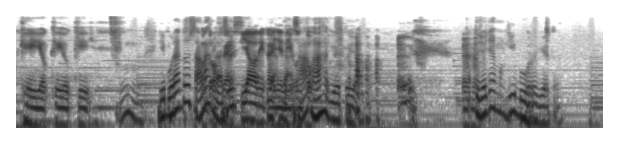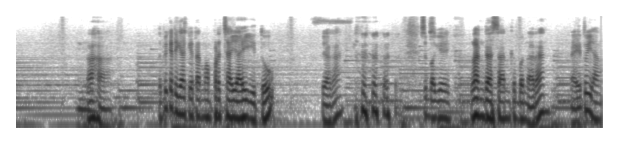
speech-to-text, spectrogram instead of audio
Oke, oke, oke. Hmm, hiburan tuh salah nggak sih Kontroversial nih kayaknya Ya, nih nggak untuk salah gitu ya tujuannya menghibur gitu Hmm. Aha. Tapi ketika kita mempercayai itu, ya kan, sebagai landasan kebenaran, nah itu yang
